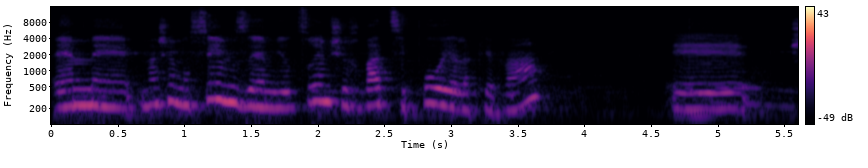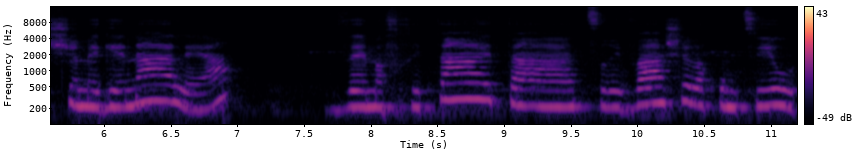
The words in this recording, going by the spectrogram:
הם, אה, מה שהם עושים זה הם יוצרים שכבת ציפוי על הקיבה אה, שמגנה עליה ומפחיתה את הצריבה של החומציות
